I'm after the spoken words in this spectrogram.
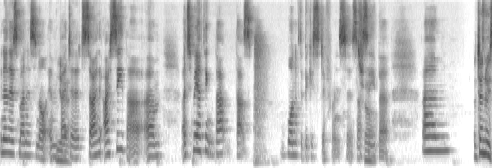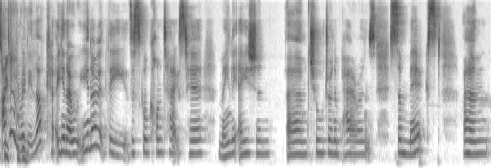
you know those manners are not embedded. So I, I see that, um, and to me, I think that that's one of the biggest differences I see. But um, But generally I don't be- really look, you know, you know, the the school context here, mainly Asian um, children and parents, some mixed, um,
